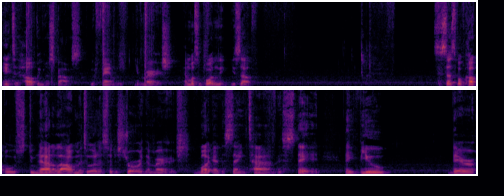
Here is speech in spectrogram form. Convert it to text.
into helping your spouse, your family, your marriage, and most importantly, yourself? Successful couples do not allow mental illness to destroy their marriage, but at the same time, instead, they view their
